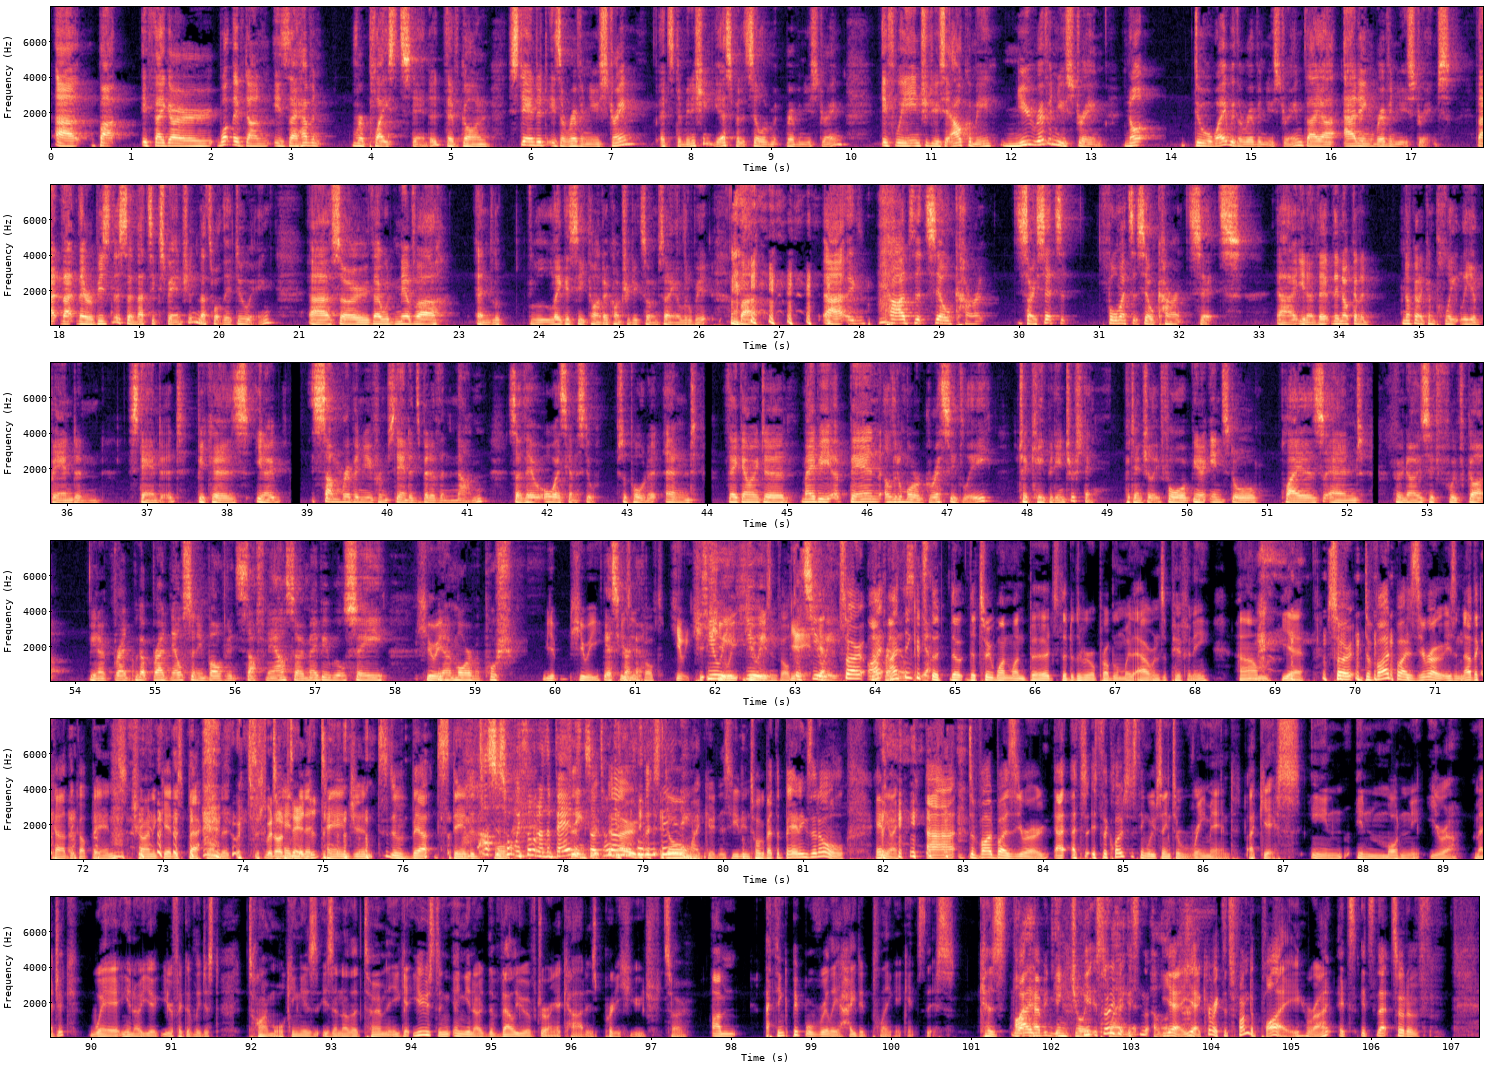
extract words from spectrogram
Uh, but if they go, what they've done is they haven't replaced standard. They've gone, standard is a revenue stream. It's diminishing, yes, but it's still a revenue stream. If we introduce alchemy, new revenue stream, not do away with a revenue stream. They are adding revenue streams that that they're a business and that's expansion. That's what they're doing. Uh, so they would never and look. Legacy kind of contradicts what I'm saying a little bit, but uh, cards that sell current, sorry, sets, that, formats that sell current sets, uh, you know, they're, they're not going to not going to completely abandon standard because you know some revenue from standard's better than none, so they're always going to still support it, and they're going to maybe ban a little more aggressively to keep it interesting potentially for you know in-store players and who knows if we've got you know Brad we've got Brad Nelson involved in stuff now so maybe we'll see Huey you know more of a push Yep, Huey. Yes, he's involved. Huey. Huey. Huey. Huey's involved. Yeah. It's Huey. Yeah. So I, I think it's yeah. the, the, the two one one birds that are the real problem with Alrund's Epiphany. Um, yeah. So divide by zero is another card that got banned, trying to get us back on the ten on minute tangent about standards. That's just what we thought of the bannings. I told no, you. The oh my goodness, you didn't talk about the bannings at all. Anyway, uh, divide by zero. Uh, it's, it's the closest thing we've seen to remand, I guess, in in modern era magic, where you know you're, you're effectively just time walking is is another term that you get used, and and you know the value of drawing a card is pretty huge. So I'm I think people really hated playing against this. Because like I having enjoyed it's not even it's not, yeah yeah correct. It's fun to play right? It's it's that sort of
